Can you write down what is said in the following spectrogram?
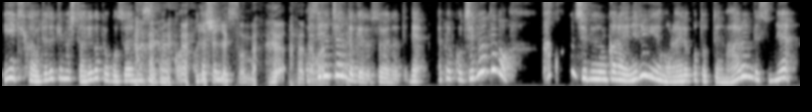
いい機会をいただきましてありがとうございます。なんか、いや私もいや、そんな、あなた忘れちゃうんだ。だけど、そういうのってね。やっぱりこう自分でも、過去の自分からエネルギーをもらえることっていうのもあるんですね。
